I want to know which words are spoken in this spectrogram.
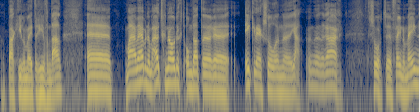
een paar kilometer hier vandaan. Eh, maar we hebben hem uitgenodigd omdat er eh, in Knechtsel een, eh, ja, een, een raar soort eh, fenomeen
